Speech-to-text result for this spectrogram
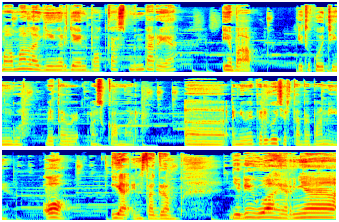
Mama lagi ngerjain podcast bentar ya. Iya maaf itu kucing gue btw masuk kamar. Uh, anyway tadi gue cerita sampai mana ya? Oh iya Instagram. Jadi gue akhirnya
